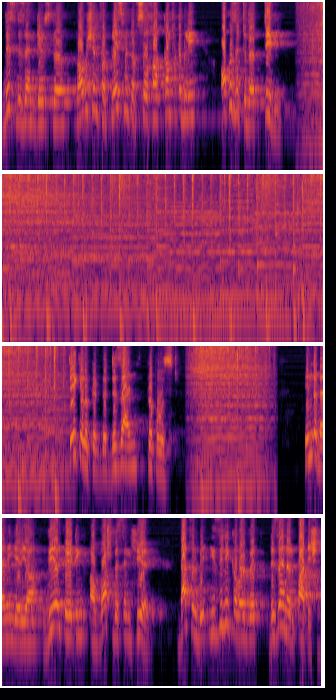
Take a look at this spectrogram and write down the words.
This design gives the provision for placement of sofa comfortably opposite to the TV. Take a look at the design proposed. In the dining area, we are creating a wash basin here that will be easily covered with designer partition.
